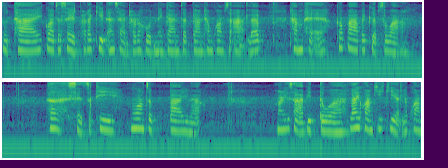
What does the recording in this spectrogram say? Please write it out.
สุดท้ายกว่าจะเสร็จภารกิจอันแสนทรหดในการจัดการทำความสะอาดและทำแผลก็ปาไปเกือบสว่าง เฮ้อเสร็จสักทีง่วงจะตายอยู่แล้ว มาริสาบิดตัวไล่ความขี้เกียจและความ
